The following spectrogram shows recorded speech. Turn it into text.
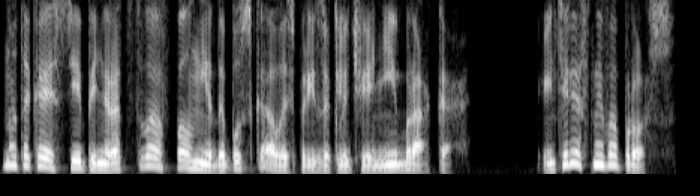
но такая степень родства вполне допускалась при заключении брака. Интересный вопрос.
